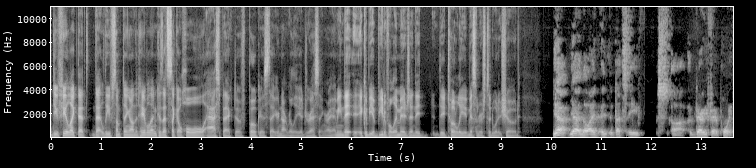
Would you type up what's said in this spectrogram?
Do you feel like that that leaves something on the table then? Because that's like a whole aspect of POCUS that you're not really addressing, right? I mean, they, it could be a beautiful image and they they totally misunderstood what it showed. Yeah, yeah, no, I, I, that's a uh, a very fair point.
